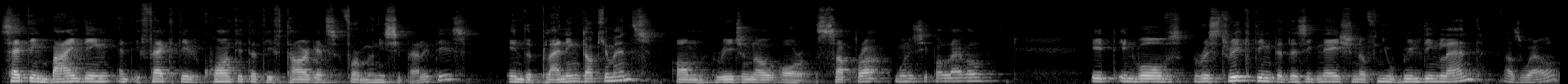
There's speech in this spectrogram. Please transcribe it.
setting binding and effective quantitative targets for municipalities in the planning documents on regional or supra municipal level. It involves restricting the designation of new building land as well.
